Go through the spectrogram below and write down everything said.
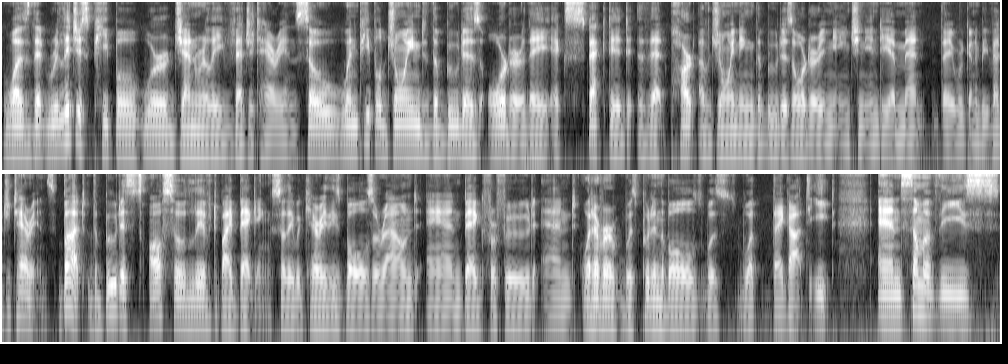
was that religious people were generally vegetarians. So when people joined the Buddha's order, they expected that part of joining the Buddha's order in ancient India meant they were going to be vegetarians. But the Buddhists also lived by begging. So they would carry these bowls around and beg for food, and whatever was put in the bowls was what they got to eat. And some of these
